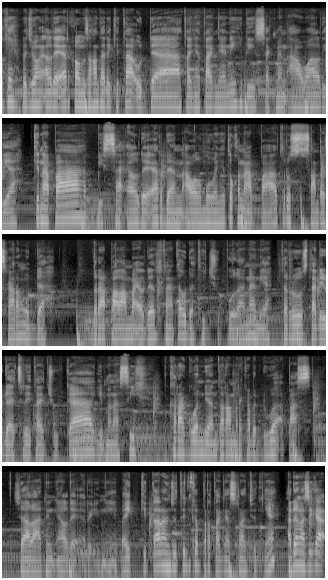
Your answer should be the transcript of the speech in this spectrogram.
Oke, pejuang LDR kalau misalkan tadi kita udah tanya-tanya nih di segmen awal ya. Kenapa bisa LDR dan awal mulanya tuh kenapa? Terus sampai sekarang udah berapa lama LDR ternyata udah tujuh bulanan ya. Terus tadi udah cerita juga gimana sih keraguan di antara mereka berdua pas jalanin LDR ini. Baik, kita lanjutin ke pertanyaan selanjutnya. Ada nggak sih kak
